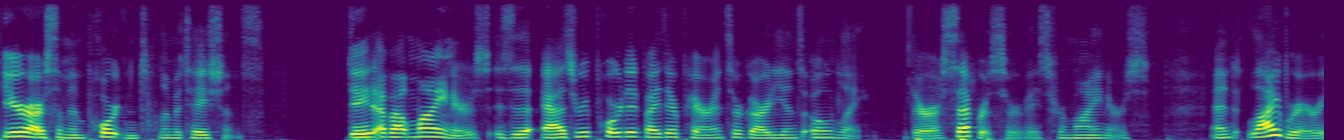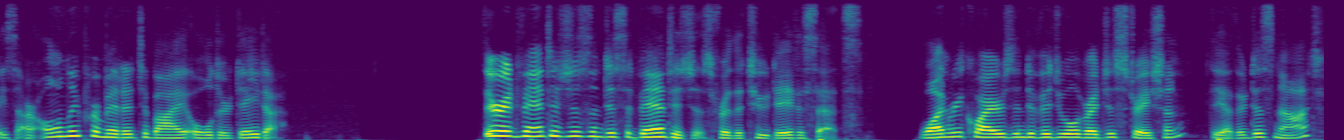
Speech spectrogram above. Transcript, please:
Here are some important limitations. Data about minors is as reported by their parents or guardians only. There are separate surveys for minors. And libraries are only permitted to buy older data. There are advantages and disadvantages for the two datasets. One requires individual registration, the other does not.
